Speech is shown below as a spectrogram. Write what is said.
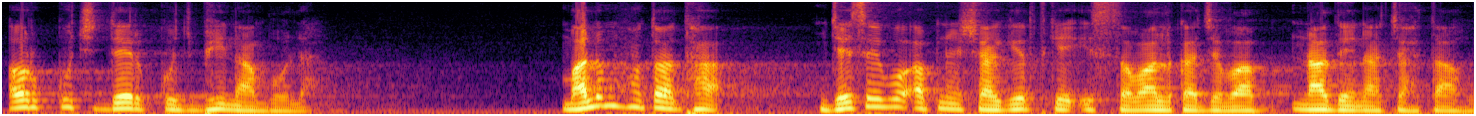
اور کچھ دیر کچھ بھی نہ بولا۔ معلوم ہوتا تھا، جیسے وہ اپنے شاگرد کے اس سوال کا جواب نہ دینا چاہتا ہو۔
